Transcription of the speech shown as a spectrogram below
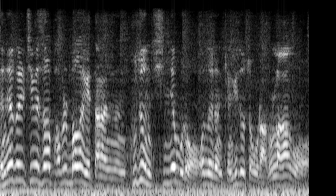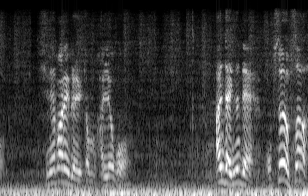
저녁을 집에서 밥을 먹어야겠다는 굳은 신념으로 오늘은 경기도 쪽으로 안 올라가고 시내발이를 좀 하려고 앉아 있는데 없어요 없어.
